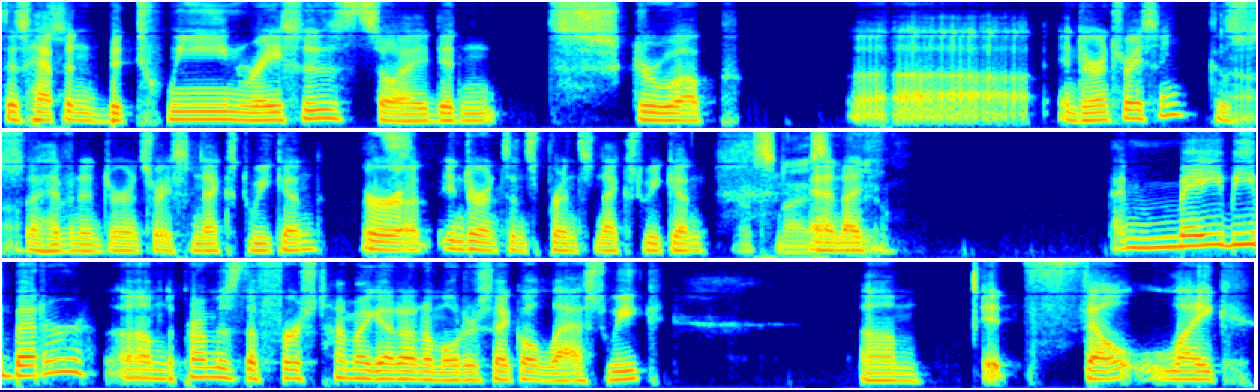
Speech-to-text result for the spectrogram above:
this happened between races, so I didn't screw up uh, endurance racing because Oh. I have an endurance race next weekend or uh, endurance and sprints next weekend. That's nice. And I- you. I may be better. Um, the problem is the first time I got on a motorcycle last week, um, it felt like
